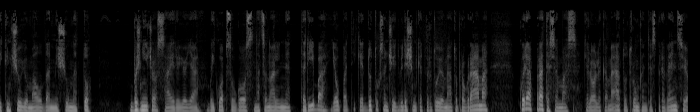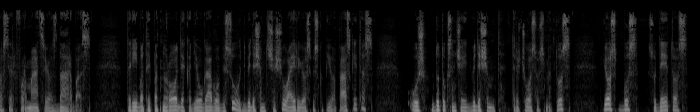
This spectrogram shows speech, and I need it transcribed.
tikinčiųjų maldą mišių metu. Bažnyčios Airijoje vaikų apsaugos nacionalinė taryba jau patikė 2024 m. programą, kuria pratesiamas keliolika metų trunkantis prevencijos ir formacijos darbas. Taryba taip pat nurodė, kad jau gavo visų 26 Airijos viskupijų ataskaitas už 2023 metus, jos bus sudėtos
